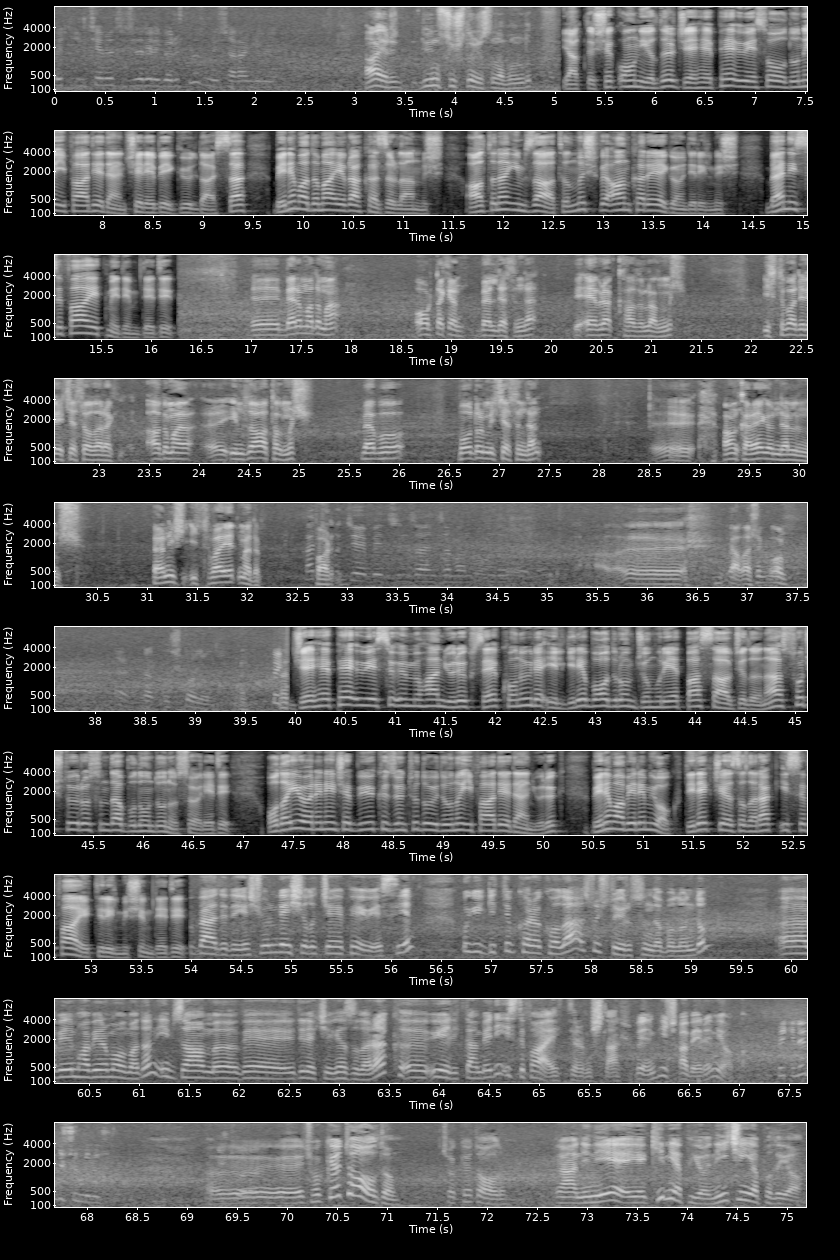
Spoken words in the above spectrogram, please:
Peki ilçe yöneticileriyle görüştünüz mü hiç herhangi bir... Hayır, dün suç duyurusunda bulunduk. Yaklaşık 10 yıldır CHP üyesi olduğunu ifade eden Çelebi Güldaş ise benim adıma evrak hazırlanmış, altına imza atılmış ve Ankara'ya gönderilmiş. Ben istifa etmedim dedi. Ee, benim adıma Ortakent beldesinde bir evrak hazırlanmış. İstifa dilekçesi olarak adıma e, imza atılmış ve bu Bodrum ilçesinden e, Ankara'ya gönderilmiş. Ben hiç istifa etmedim. Kaç Par- yıllık CHP'lisiniz aynı zamanda? Onu da Ee, yaklaşık 10. Yaklaşık 10 yıldır. CHP üyesi Ümmühan Yörük ise konuyla ilgili Bodrum Cumhuriyet Başsavcılığına suç duyurusunda bulunduğunu söyledi. Olayı öğrenince büyük üzüntü duyduğunu ifade eden Yörük, benim haberim yok, dilekçe yazılarak istifa ettirilmişim dedi. beldede yaşıyorum. 5 yıllık CHP üyesiyim. Bugün gittim karakola suç duyurusunda bulundum. Ee, Benim haberim olmadan imzam e, ve dilekçe yazılarak e, üyelikten beni istifa ettirmişler. Benim hiç haberim yok. Peki ne düşündünüz? Ee, Çok kötü oldum. Çok kötü oldum. Yani niye, kim yapıyor, niçin yapılıyor?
